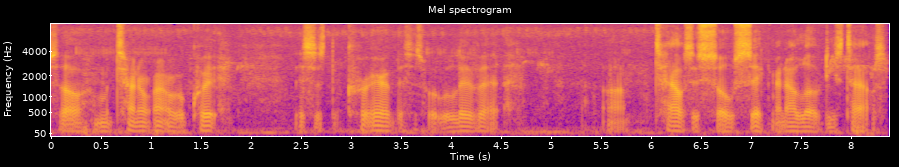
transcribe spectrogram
So I'm gonna turn around real quick. This is the crib. This is where we live at. Um, towels is so sick, man. I love these towels.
